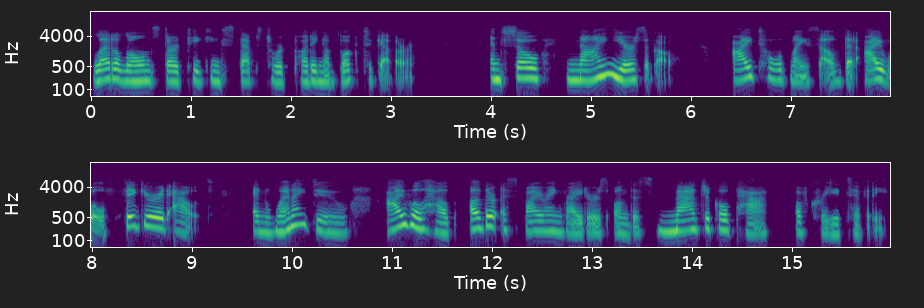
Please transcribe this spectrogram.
let alone start taking steps toward putting a book together. And so, nine years ago, I told myself that I will figure it out. And when I do, I will help other aspiring writers on this magical path of creativity.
